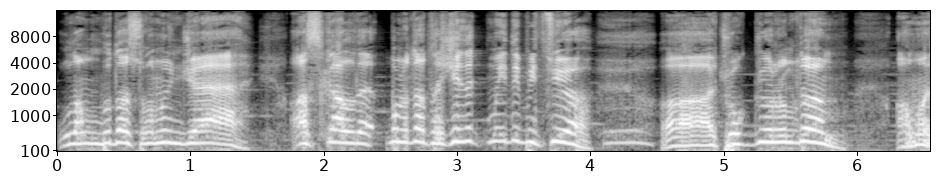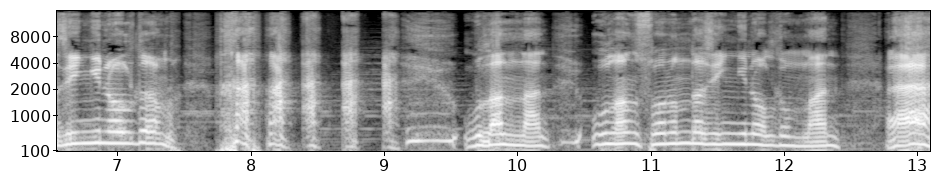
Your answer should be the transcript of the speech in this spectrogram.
Ulan bu da sonuncu. Az kaldı. Bunu da taşıdık mıydı bitiyor. Aa, çok yoruldum. Ama zengin oldum. ulan lan. Ulan sonunda zengin oldum lan. Eh.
